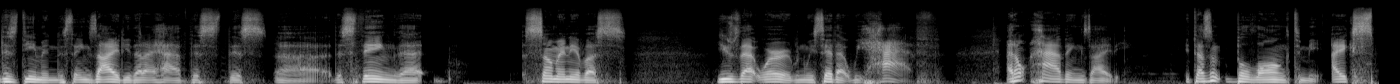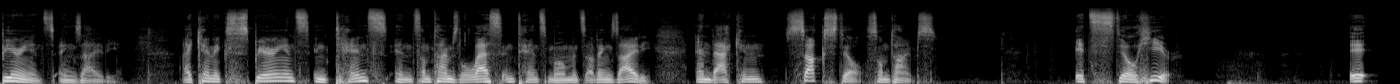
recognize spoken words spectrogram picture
this demon, this anxiety that I have, this this uh, this thing that so many of us use that word when we say that we have. I don't have anxiety. It doesn't belong to me. I experience anxiety. I can experience intense and sometimes less intense moments of anxiety, and that can suck still sometimes. It's still here. It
